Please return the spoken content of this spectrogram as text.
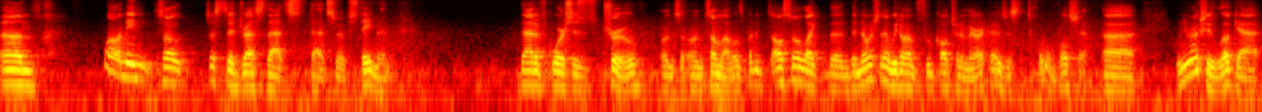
Um, well, I mean, so just to address that, that sort of statement, that of course is true on on some levels, but it's also like the the notion that we don't have food culture in America is just total bullshit. Uh, when you actually look at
